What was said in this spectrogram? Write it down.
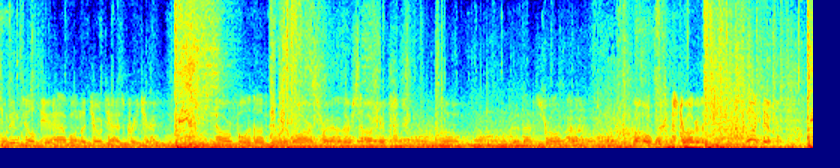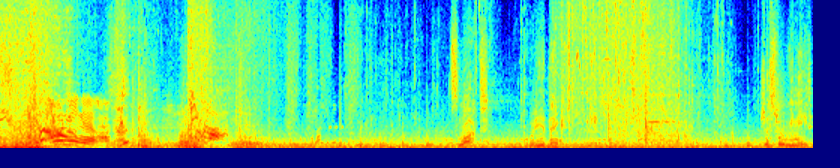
What intel do you have on the Jotaz creature? Powerful enough to rip arms right out of their sockets. Oh, they're that strong, huh? Oh, stronger than... Lock him! You and me now! It's locked. What do you think? Just what we need.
